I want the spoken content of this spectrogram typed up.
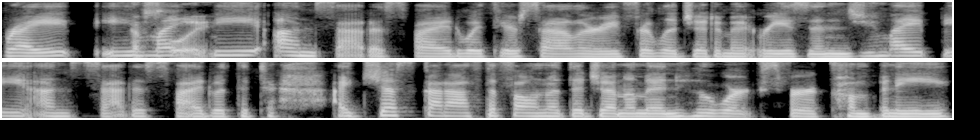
right? You Absolutely. might be unsatisfied with your salary for legitimate reasons. You might be unsatisfied with the, t- I just got off the phone with a gentleman who works for a company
